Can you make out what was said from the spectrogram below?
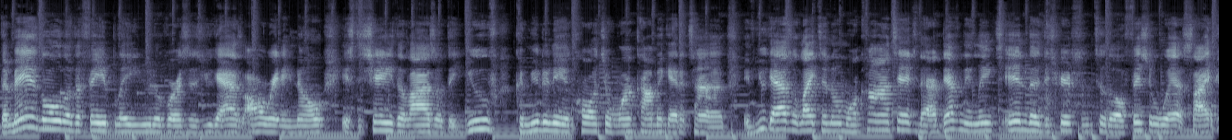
The main goal of the Faithblade universe, as you guys already know, is to change the lives of the youth, community, and culture one comic at a time. If you guys would like to know more context, there are definitely links in the description to the official website.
